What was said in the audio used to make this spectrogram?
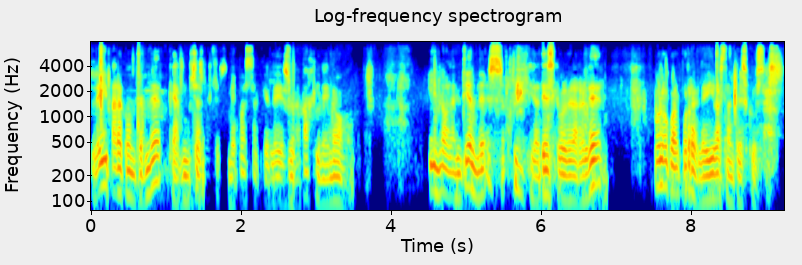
leí para comprender, que muchas veces me pasa que lees una página y no, y no la entiendes y la tienes que volver a releer, con lo cual pues releí bastantes cosas.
